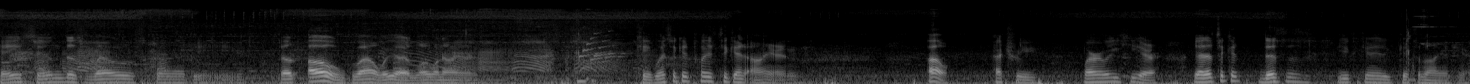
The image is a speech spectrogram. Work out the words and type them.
Okay, soon this well's gonna be built. Oh, wow, we are low on iron. Okay, where's a good place to get iron? Oh, actually, where are we here? Yeah, that's a good. This is you can get some iron here.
